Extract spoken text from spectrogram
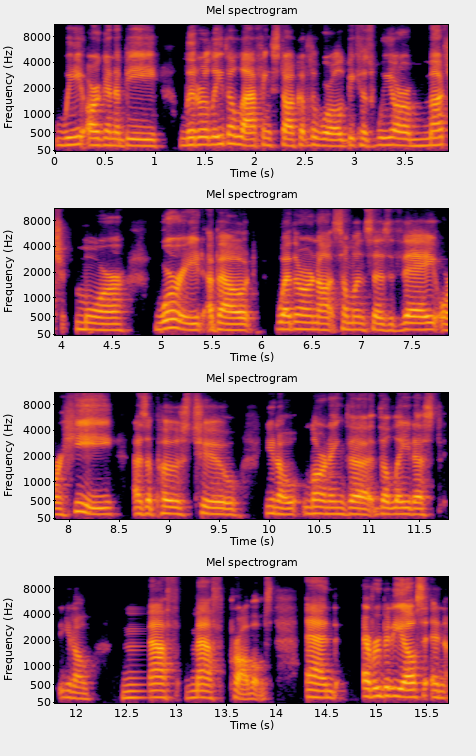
we are going to be literally the laughing stock of the world because we are much more worried about whether or not someone says they or he as opposed to you know learning the the latest you know math math problems. And everybody else in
